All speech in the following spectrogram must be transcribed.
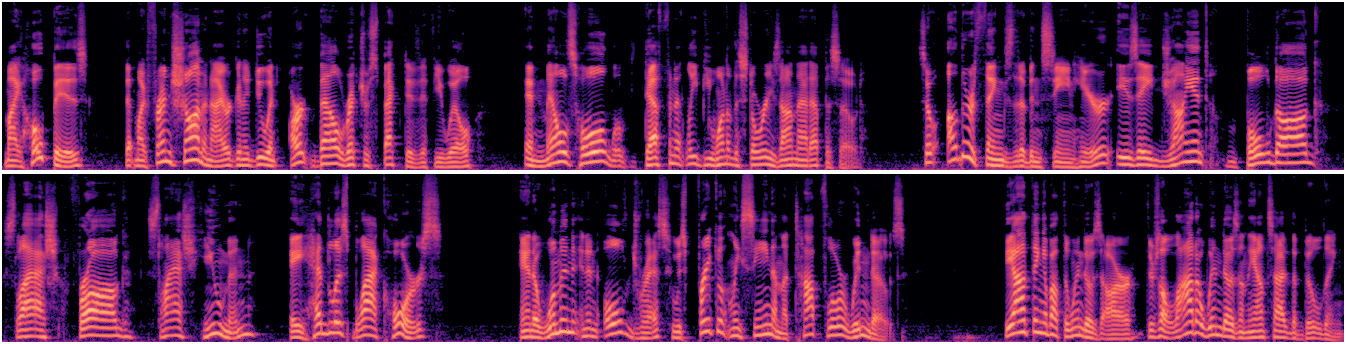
My hope is that my friend Sean and I are going to do an Art Bell retrospective, if you will, and Mel's Hole will definitely be one of the stories on that episode. So, other things that have been seen here is a giant bulldog slash frog slash human a headless black horse, and a woman in an old dress who is frequently seen on the top floor windows. The odd thing about the windows are there's a lot of windows on the outside of the building.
